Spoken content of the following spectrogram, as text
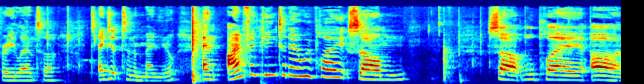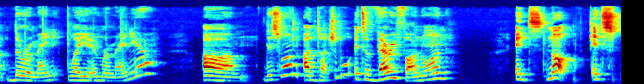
freelancer. Let's exit to the menu, and I'm thinking today we play some. So we'll play uh the Romania where you're in Romania. Um, this one, Untouchable. It's a very fun one. It's not. It's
